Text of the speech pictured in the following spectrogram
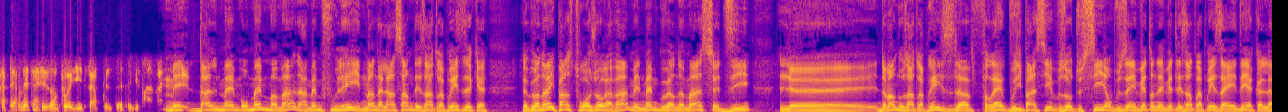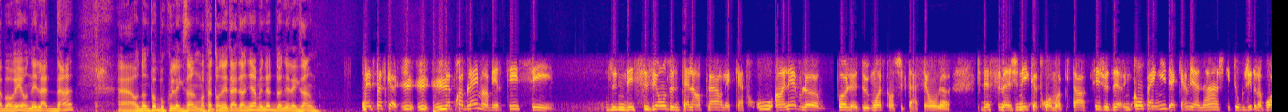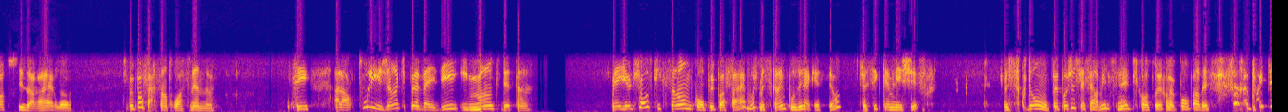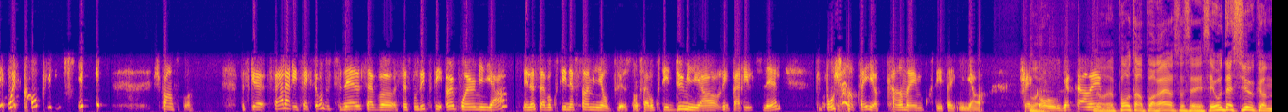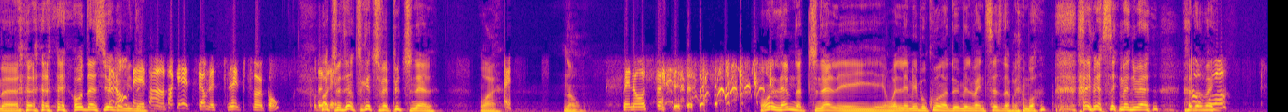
à permettre à ses employés de faire plus de télétravail. Mais dans le même, au même moment, dans la même foulée, il demande à l'ensemble des entreprises, c'est-à-dire que le gouvernement, il pense trois jours avant, mais le même gouvernement se dit, le demande aux entreprises, là, faudrait que vous y pensiez, vous autres aussi. On vous invite, on invite les entreprises à aider, à collaborer. On est là-dedans. Euh, on donne pas beaucoup l'exemple. En fait, on est à la dernière minute de donner l'exemple. Mais c'est parce que le problème, en vérité, c'est d'une décision d'une telle ampleur le 4 août, enlève là, pas le deux mois de consultation, là, puis de s'imaginer que trois mois plus tard, tu sais, je veux dire, une compagnie de camionnage qui est obligée de revoir tous ses horaires, là, tu peux pas faire ça en trois semaines, là. Tu sais, alors, tous les gens qui peuvent aider, ils manquent de temps. Mais il y a une chose qui semble qu'on peut pas faire. Moi, je me suis quand même posé la question. Je sais que tu aimes les chiffres. Je me suis dit, on peut pas juste le fermer le tunnel puis construire un pont par-dessus. Ça aurait pas été moins compliqué. je pense pas. Parce que faire la réfection du tunnel, ça va, c'est supposé coûter 1,1 milliard, mais là, ça va coûter 900 millions de plus. Donc, ça va coûter 2 milliards réparer le tunnel. Puis le pont Champlain, il a quand même coûté 5 milliards. Fait il y a quand même. un pont temporaire, ça, c'est audacieux comme, euh, audacieux non, comme idée. En tant que tu fermes le tunnel puis tu fais un pont. Ah, tu veux dire, tu, tu fais plus de tunnel? Ouais. Non. Mais non, On l'aime, notre tunnel, et on va l'aimer beaucoup en 2026, d'après moi. merci, Emmanuel. À demain.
